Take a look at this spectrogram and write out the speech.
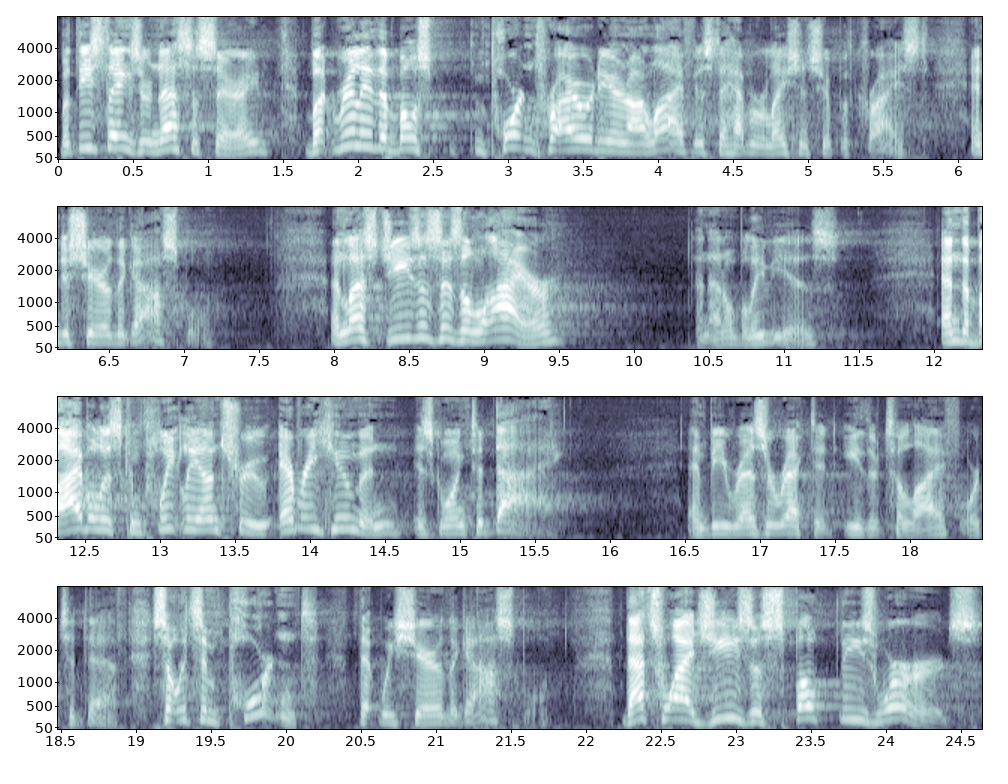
But these things are necessary. But really, the most important priority in our life is to have a relationship with Christ and to share the gospel. Unless Jesus is a liar, and I don't believe he is, and the Bible is completely untrue, every human is going to die and be resurrected either to life or to death. So it's important that we share the gospel. That's why Jesus spoke these words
